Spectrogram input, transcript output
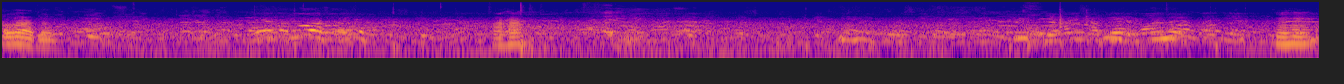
Ладно. Ага. Мгм.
